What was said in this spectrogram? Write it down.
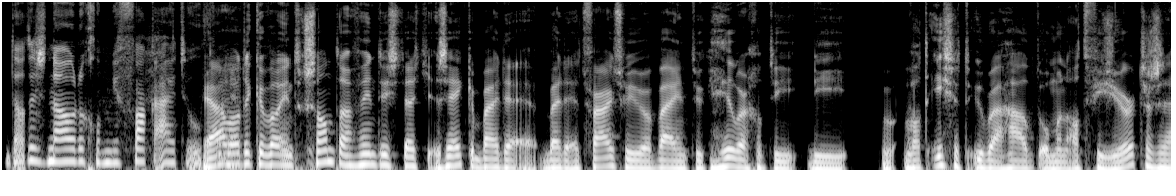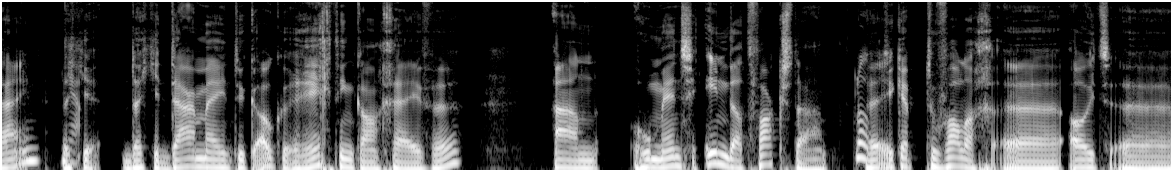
Dat is nodig om je vak uit te oefenen. Ja, wat ik er wel interessant aan vind, is dat je zeker bij de, bij de advisory, waarbij je natuurlijk heel erg op die, die wat is het überhaupt om een adviseur te zijn? Dat, je, dat je daarmee natuurlijk ook richting kan geven aan hoe mensen in dat vak staan. Klopt. ik heb toevallig uh, ooit uh,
